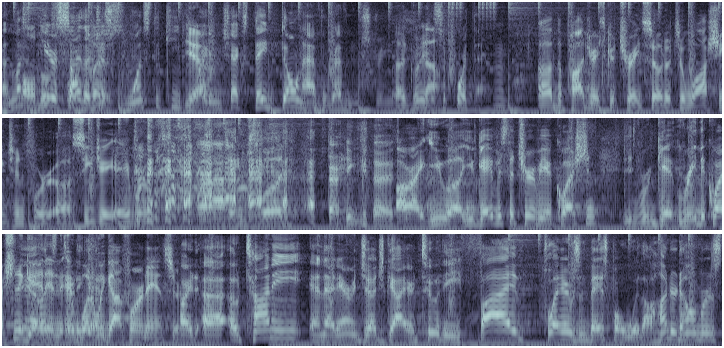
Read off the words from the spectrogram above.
Unless all Peter those Seidler just wants to keep Yeah. writing checks, they don't have the revenue stream Agreed. to No. support that. Uh, the Padres could trade Soto to Washington for uh, C.J. Abrams, James Wood. Very good. All right, you uh, you gave us the trivia question. Re- get, read the question again, let's and, do it and what do we got for an answer? All right, uh, Ohtani and that Aaron Judge guy are two of the five players in baseball with 100 homers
